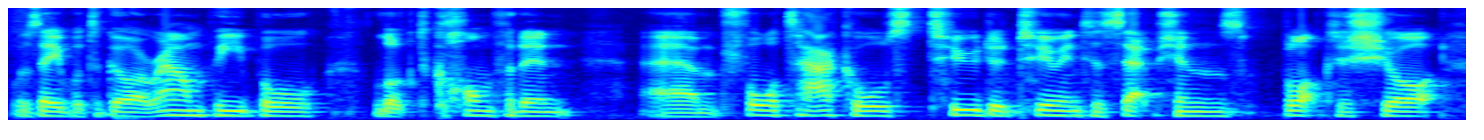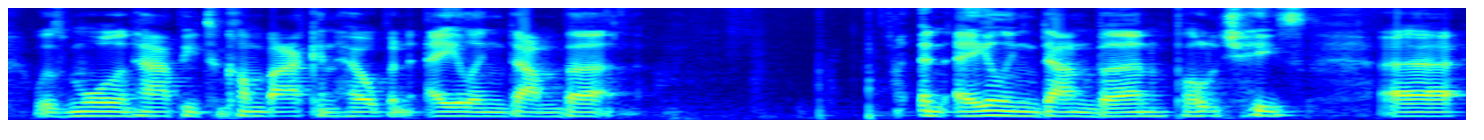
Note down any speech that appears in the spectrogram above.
was able to go around people, looked confident. Um, four tackles, two to two interceptions, blocked a shot. Was more than happy to come back and help an ailing Dan Burn. An ailing Dan Burn, apologies. Uh,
